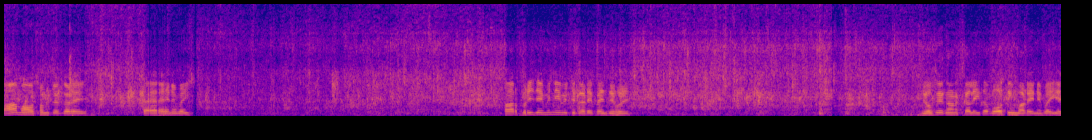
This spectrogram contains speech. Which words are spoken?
ਆ ਮੌਸਮ ਚ ਗੜੇ ਪੈ ਰਹੇ ਨੇ ਬਾਈ। ਫਰਵਰੀ ਦੇ ਮਹੀਨੇ ਵਿੱਚ ਗੜੇ ਪੈਂਦੇ ਹੋਏ। ਜੋ ਕਿ ਕਣਕ ਲਈ ਤਾਂ ਬਹੁਤ ਹੀ ਮਾੜੇ ਨੇ ਬਾਈ ਇਹ।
